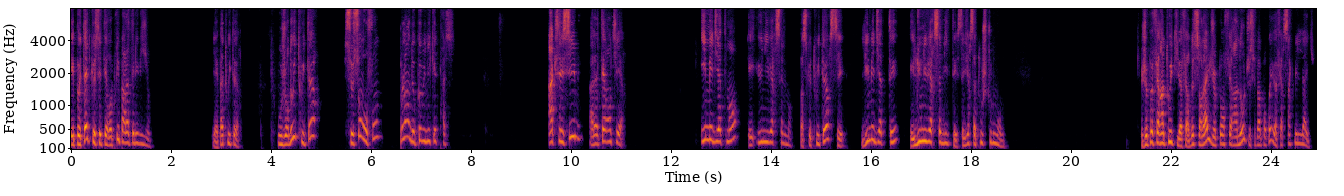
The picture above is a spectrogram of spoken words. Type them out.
Et peut-être que c'était repris par la télévision. Il n'y avait pas Twitter. Aujourd'hui, Twitter, ce sont au fond plein de communiqués de presse, accessibles à la terre entière, immédiatement et universellement. Parce que Twitter, c'est l'immédiateté et l'universalité, c'est-à-dire ça touche tout le monde. Je peux faire un tweet qui va faire 200 likes, je peux en faire un autre, je ne sais pas pourquoi, il va faire 5000 likes.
